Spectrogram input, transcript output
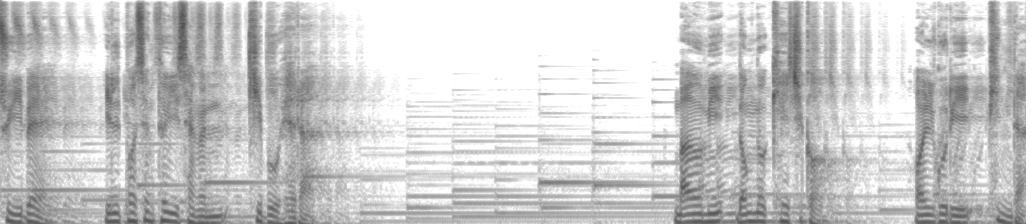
수입의 1% 이상은 기부해라. 마음이 넉넉해지고 얼굴이 핀다.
